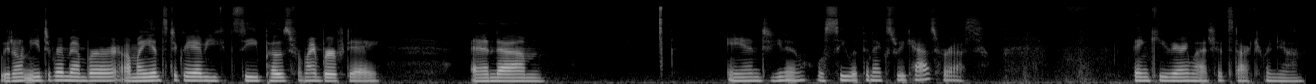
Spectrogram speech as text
We don't need to remember. On my Instagram, you can see posts for my birthday. And, um, and, you know, we'll see what the next week has for us. Thank you very much. It's Dr. Mignon.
